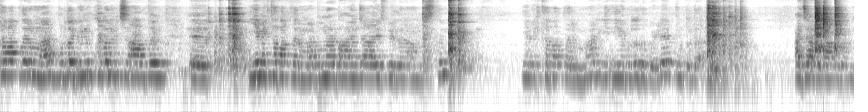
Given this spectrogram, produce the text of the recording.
tabaklarım var. Burada günlük kullanım için aldığım e, yemek tabaklarım var. Bunları daha önce A101'den almıştım. Yemek tabaklarım var. Y- Yine burada da böyle. Burada da acarlı aldığım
